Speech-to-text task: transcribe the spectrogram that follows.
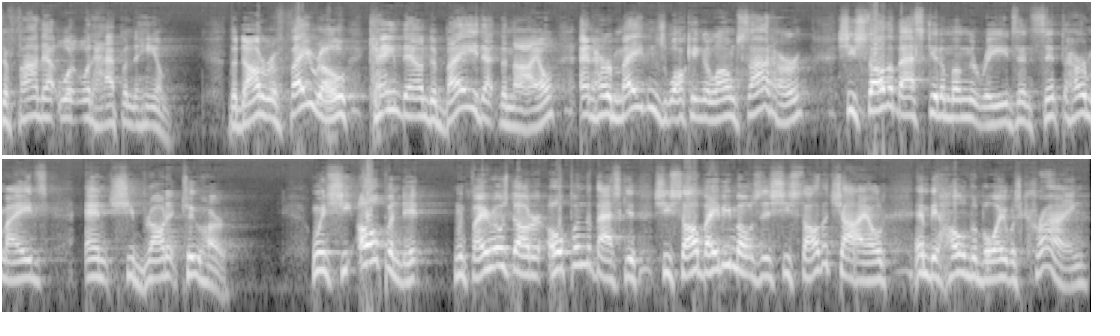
to find out what would happen to him. The daughter of Pharaoh came down to bathe at the Nile, and her maidens walking alongside her, she saw the basket among the reeds and sent to her maids, and she brought it to her. When she opened it, when Pharaoh's daughter opened the basket, she saw baby Moses, she saw the child, and behold, the boy was crying,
